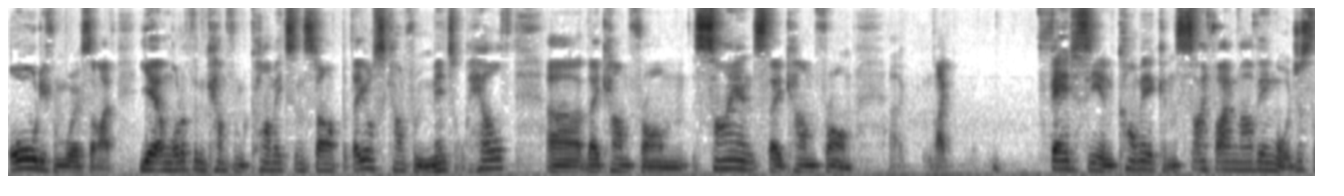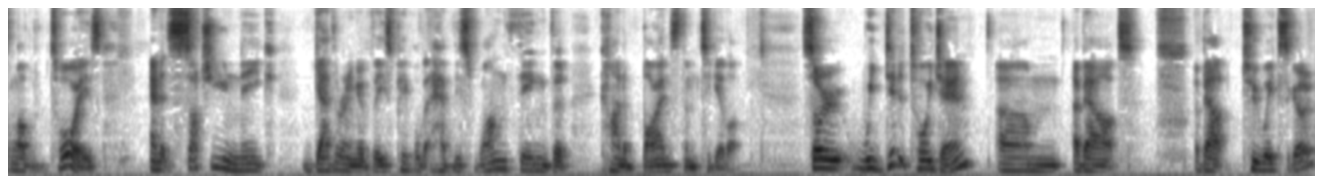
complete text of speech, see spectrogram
all different works of life. Yeah, a lot of them come from comics and stuff, but they also come from mental health. Uh, they come from science. They come from uh, like fantasy and comic and sci-fi loving, or just the love of toys. And it's such a unique gathering of these people that have this one thing that kind of binds them together. So we did a toy jam um, about about two weeks ago,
